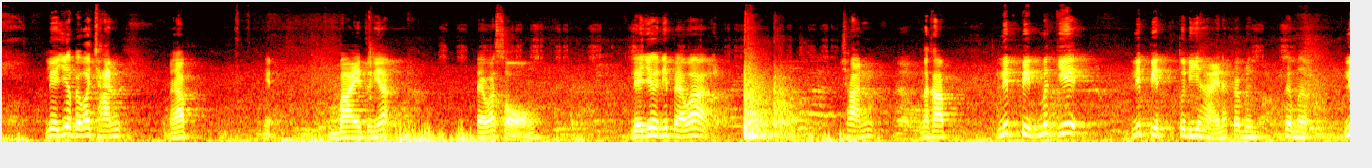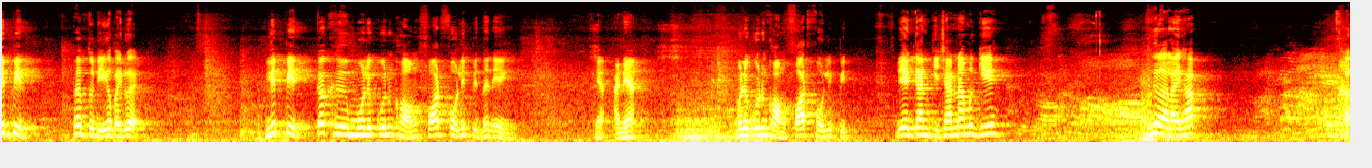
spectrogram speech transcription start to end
2เลเยอร์แปลว่าชั้นนะครับเนี่ยใบตัวเนี้ยแปลว่า2เลเยอร์นี่แปลว่าชั้นนะครับ ลิปิดเมื่อกี้ลิปิดตัวดีหายนะแป๊บนึงเพิ่มมาลิปิดเพิ่มตัวดีเข้าไปด้วย ลิปิดก็คือโมเลกุลของฟอสโฟลิปิดนั่นเองเนี่ยอันเนี้ยโมเลกุลของฟอสโฟลิปิดเรียงกันกี่ชั้นนะเมื่อกี้ เพื่ออะไรครับ เอ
